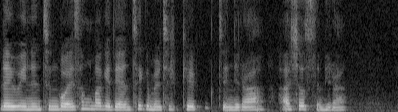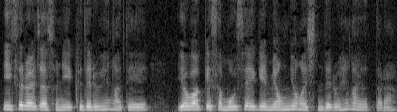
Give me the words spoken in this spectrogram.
레위인은 증거의 성막에 대한 책임을 지킬지니라 하셨음이라. 이스라엘 자손이 그대로 행하되 여호와께서 모세에게 명령하신 대로 행하였더라.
